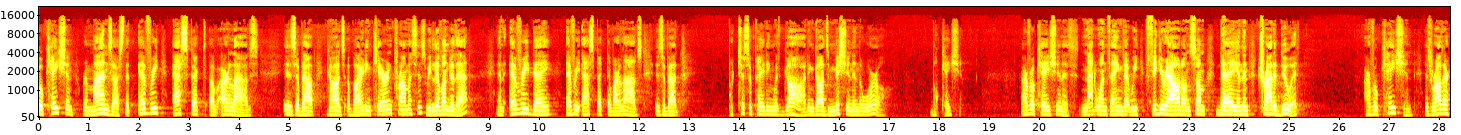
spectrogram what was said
vocation reminds us that every aspect of our lives is about God's abiding care and promises. We live under that. And every day every aspect of our lives is about participating with God in God's mission in the world. Vocation. Our vocation is not one thing that we figure out on some day and then try to do it. Our vocation is rather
